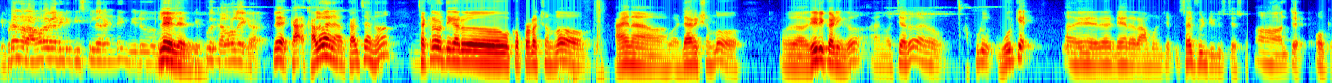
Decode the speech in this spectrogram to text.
ఎప్పుడైనా రామారావు గారికి తీసుకెళ్ళారండి? మీరు లే, లే, లే. ఎప్పుడు కలవలేక? లే క- కలవాను కలిశాను. చక్రవర్తి గారు ఒక ప్రొడక్షన్లో ఆయన డైరెక్షన్లో రీ రికార్డింగ్ ఆయన వచ్చారు. అప్పుడు ఊరికే నేను రాము అని చెప్పి సెల్ఫ్ ఇంట్రడ్యూస్ చేసుకున్నాను ఆ, అంతే. ఓకే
